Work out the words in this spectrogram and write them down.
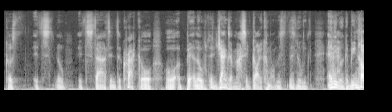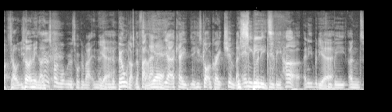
because it's you know it's starting to crack or or a bit. You know, Zhang's a massive guy. Come on, there's, there's no anyone can be knocked out. You know what I mean? Like, think that's kind of what we were talking about in the, Yeah. in the build-up. The fact that Exactly. yeah, okay, he's got a great chin, but With anybody speed. can be hurt. Anybody Yeah. can be, and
